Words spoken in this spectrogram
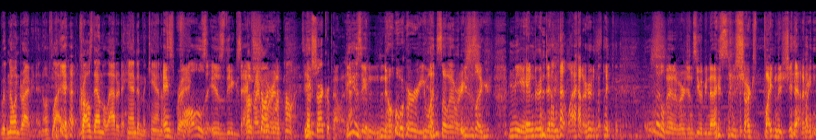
with no one driving it, no one flying Yeah. it, crawls down the ladder to hand him the can of And spray crawls is the exact Of right shark word. repellent. He- of shark repellent. He is in no hurry whatsoever. He's just like meandering down that ladder. It's like a little bit of urgency would be nice. Sharks biting the shit out of me.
